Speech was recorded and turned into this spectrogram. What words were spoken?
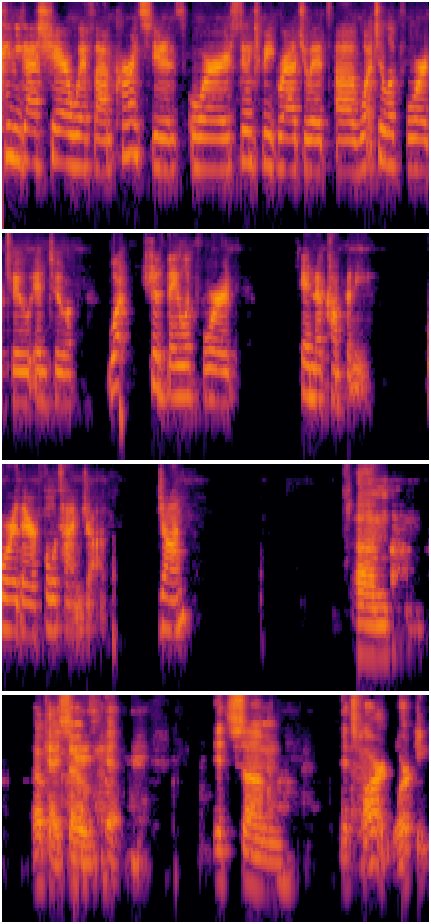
can you guys share with um, current students or soon to be graduates of what to look forward to into what should they look forward in a company for their full-time job? John? Um, okay, so it, it's um, it's hard working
